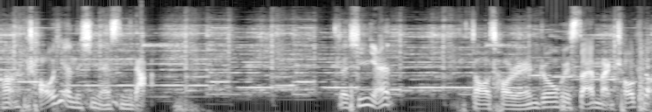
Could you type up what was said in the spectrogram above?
好朝鲜的新年思密达，在新年，稻草人中会塞满钞票，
